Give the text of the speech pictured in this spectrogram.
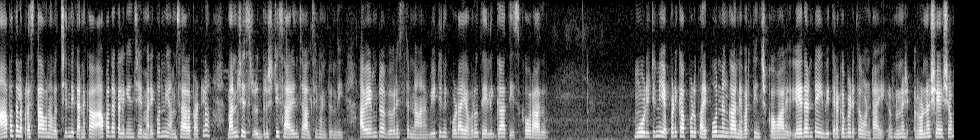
ఆపదల ప్రస్తావన వచ్చింది కనుక ఆపద కలిగించే మరికొన్ని అంశాల పట్ల మనిషి దృష్టి సారించాల్సి ఉంటుంది. అవేమిటో వివరిస్తున్నాను. వీటిని కూడా ఎవరూ తేలిగ్గా తీసుకోరాదు. మూడిటిని ఎప్పటికప్పుడు పరిపూర్ణంగా నివర్తించుకోవాలి. లేదంటే ఇవి తిరగబెడుతూ ఉంటాయి. రుణ రుణశేషం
